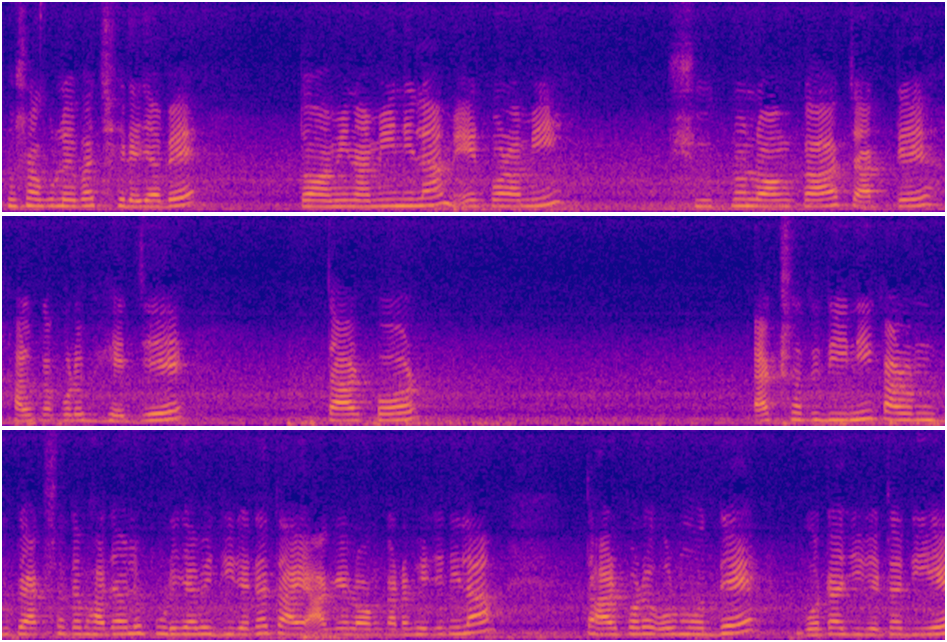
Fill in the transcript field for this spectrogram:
খোসাগুলো এবার ছেড়ে যাবে। তো আমি নামিয়ে নিলাম। এরপর আমি শুকনো লঙ্কা চারটে হালকা করে ভেজে, তারপর একসাথে দিইনি, কারণ দুটো একসাথে ভাজা হলে পুড়ে যাবে জিরেটা, তাই আগে লঙ্কাটা ভেজে নিলাম। তারপরে ওর মধ্যে গোটা জিরেটা দিয়ে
